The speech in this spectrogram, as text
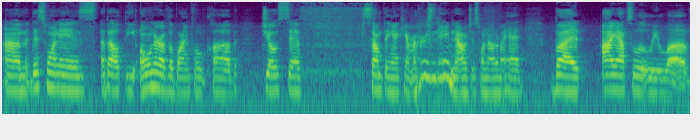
Um, this one is about the owner of the Blindfold Club, Joseph something. I can't remember his name now. It just went out of my head but I absolutely love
